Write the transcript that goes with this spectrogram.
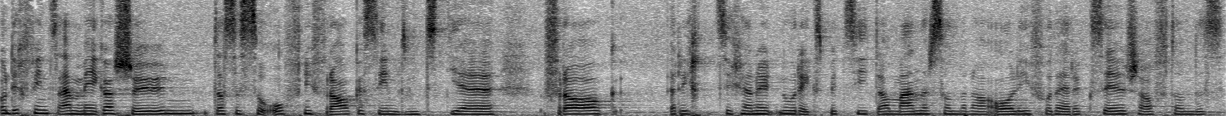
Und ich finde es auch mega schön, dass es so offene Fragen sind und die Frage richtet sich ja nicht nur explizit an Männer, sondern an alle von dieser Gesellschaft und es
